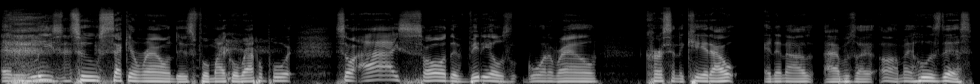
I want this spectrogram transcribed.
at least two second rounders for Michael Rapaport. So I saw the videos going around cursing the kid out. And then I was, I was like, oh man, who is this?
